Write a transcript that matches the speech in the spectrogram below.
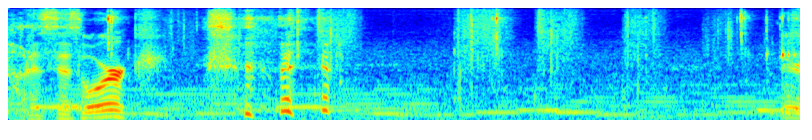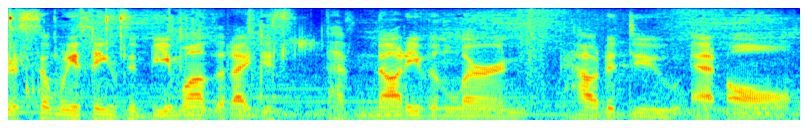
How does this work? there are so many things in BEEmod that I just have not even learned how to do at all.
